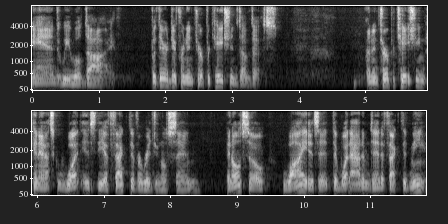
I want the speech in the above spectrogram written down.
and we will die. But there are different interpretations of this. An interpretation can ask what is the effect of original sin, and also why is it that what Adam did affected me?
